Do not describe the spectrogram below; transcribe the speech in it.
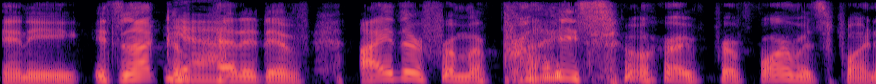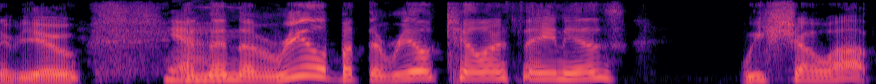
any. It's not competitive yeah. either from a price or a performance point of view. Yeah. And then the real, but the real killer thing is, we show up.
